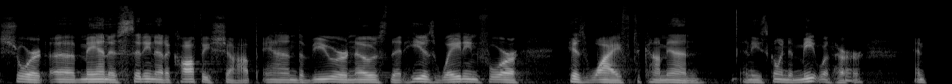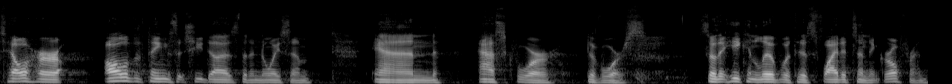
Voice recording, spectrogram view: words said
short, a man is sitting at a coffee shop, and the viewer knows that he is waiting for his wife to come in, and he's going to meet with her and tell her all of the things that she does that annoys him and ask for divorce so that he can live with his flight attendant girlfriend.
